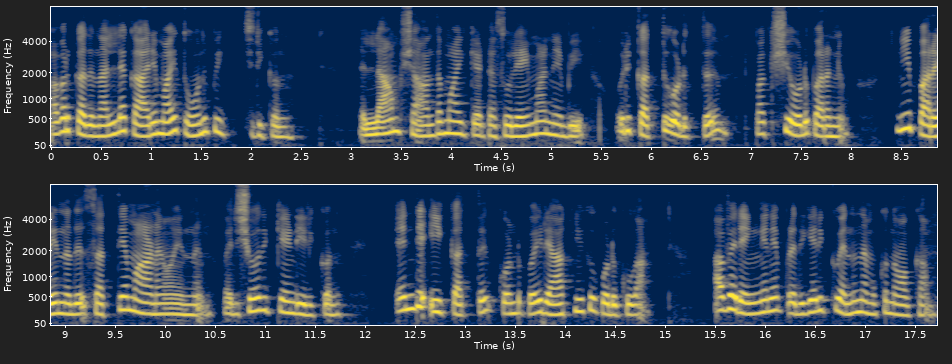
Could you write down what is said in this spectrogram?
അവർക്കത് നല്ല കാര്യമായി തോന്നിപ്പിച്ചിരിക്കുന്നു. എല്ലാം ശാന്തമായി കേട്ട സുലൈമാൻ നബി ഒരു കത്ത് കൊടുത്ത് പക്ഷിയോട് പറഞ്ഞു നീ പറയുന്നത് സത്യമാണോ എന്ന് പരിശോധിക്കേണ്ടിയിരിക്കുന്നു. എന്റെ ഈ കത്ത് കൊണ്ടുപോയി രാജ്ഞിക്ക് കൊടുക്കുക. അവരെങ്ങനെ പ്രതികരിക്കുമെന്ന് നമുക്ക് നോക്കാം.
